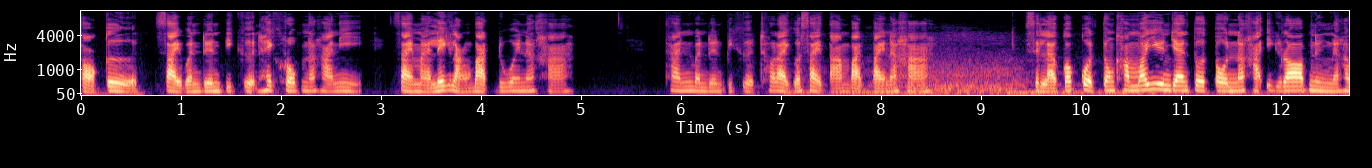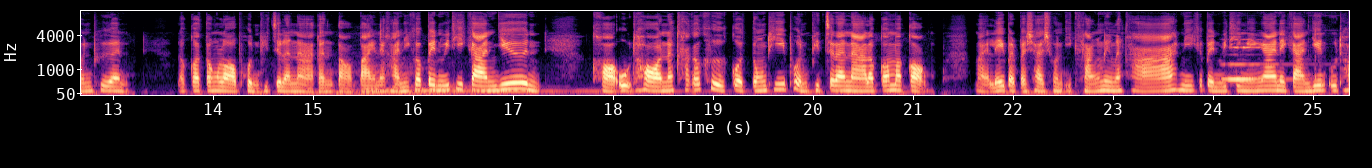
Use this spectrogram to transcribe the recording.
ศเกิด ใส่วันเดือนปีเกิดให้ครบนะคะ นี่ใส่หมายเลขหลังบัตรด้วยนะคะ ท่านวันเดือนปีเกิดเท่าไหร่ก็ใส่ตามบัตรไปนะคะ เสร็จแล้วก็กดตรงคำว่ายืนยันตัวตนนะคะ อีกรอบหนึ่งนะคะเพื่อนๆแล้วก็ต้องรอผลพิจารณากันต่อไปนะคะ นี่ก็เป็นวิธีการยื่นขออุทธรณ์นะคะ ก็คือกดตรงที่ผลพิจารณา แล้วก็มากรอกหมายเลขบัตรประชาชนอีกครั้งหนึ่งนะคะ นี่ก็เป็นวิธีง่าย ๆ ในการยื่นอุทธ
